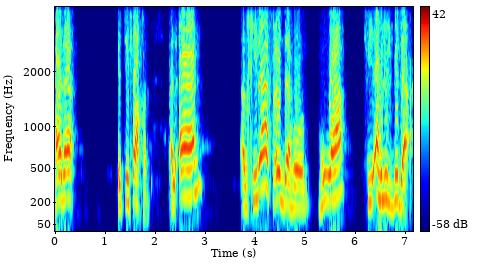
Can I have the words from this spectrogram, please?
هذا اتفاقا. الآن الخلاف عندهم هو في أهل البدع.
